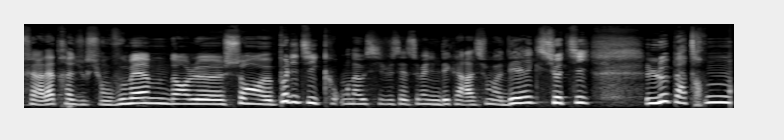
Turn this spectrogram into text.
faire la traduction vous-même. Dans le champ politique, on a aussi vu cette semaine une déclaration d'Éric Ciotti, le patron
